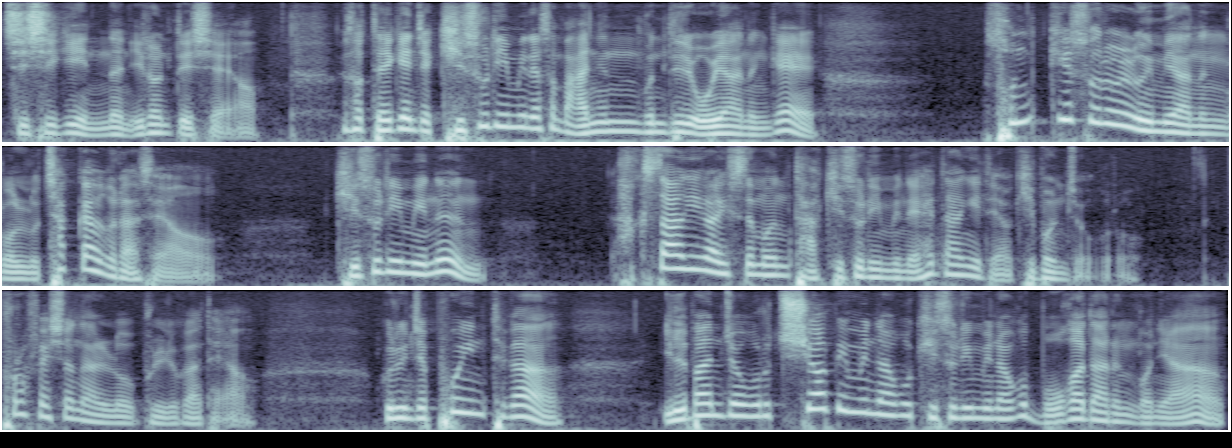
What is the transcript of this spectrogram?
지식이 있는 이런 뜻이에요. 그래서 되게 이제 기술 이민에서 많은 분들이 오해하는 게 손기술을 의미하는 걸로 착각을 하세요. 기술 이민은 학사학위가 있으면 다 기술 이민에 해당이 돼요. 기본적으로. 프로페셔널로 분류가 돼요. 그리고 이제 포인트가 일반적으로 취업 이민하고 기술 이민하고 뭐가 다른 거냐?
